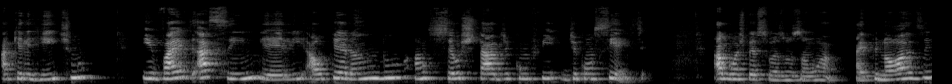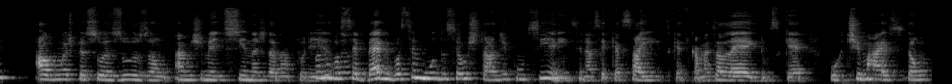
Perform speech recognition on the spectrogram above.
aquele ritmo e vai assim ele alterando o seu estado de, de consciência. Algumas pessoas usam a, a, hipnose, algumas pessoas usam as medicinas da natureza. Quando você bebe, você muda o seu estado de consciência, né? Você quer sair, você quer ficar mais alegre, você quer curtir mais. Então,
